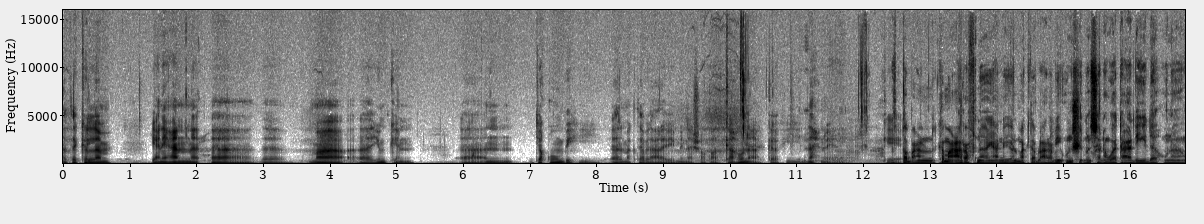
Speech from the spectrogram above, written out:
نتكلم يعني عن ما يمكن أن يقوم به المكتب العربي من نشاطات كهنا، كفي نحن يعني. أوكي. طبعا كما عرفنا يعني المكتب العربي أنشئ من سنوات عديدة هنا،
